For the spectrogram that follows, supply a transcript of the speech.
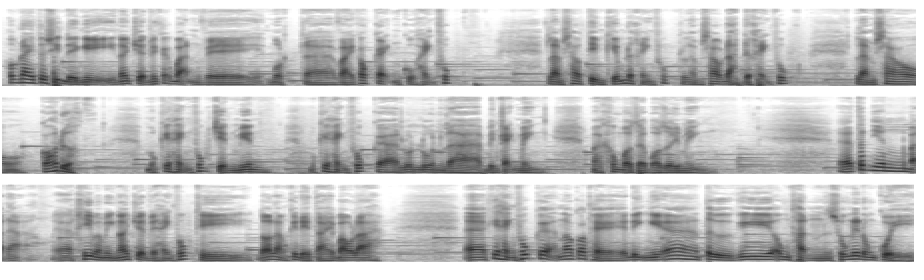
Hôm nay tôi xin đề nghị nói chuyện với các bạn về một à, vài góc cạnh của hạnh phúc làm sao tìm kiếm được hạnh phúc làm sao đạt được hạnh phúc làm sao có được một cái hạnh phúc triền miên một cái hạnh phúc à, luôn luôn là bên cạnh mình mà không bao giờ bỏ rơi mình. À, tất nhiên bạn ạ à, khi mà mình nói chuyện về hạnh phúc thì đó là một cái đề tài bao la. Ờ, cái hạnh phúc nó có thể định nghĩa từ cái ông thần xuống đến ông quỷ.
